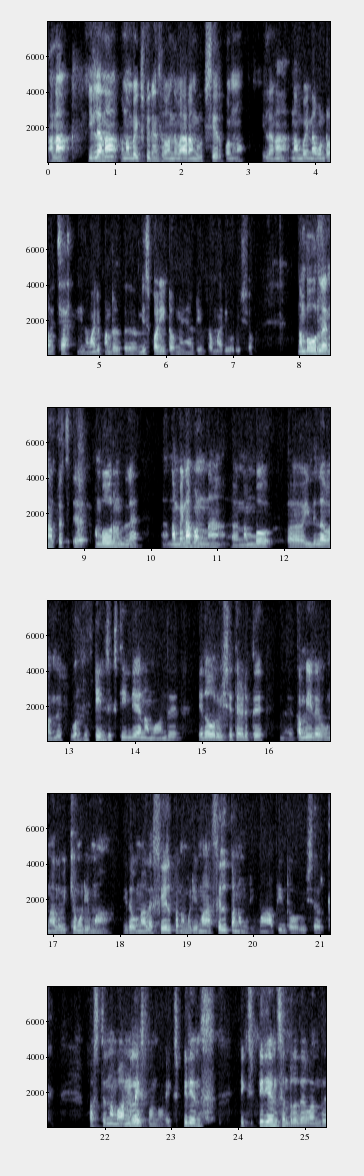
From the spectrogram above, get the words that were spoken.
ஆனால் இல்லைன்னா நம்ம எக்ஸ்பீரியன்ஸை வந்து வேறவங்களுக்கு ஷேர் பண்ணோம் இல்லைன்னா நம்ம என்ன பண்ணுறோம் சே இந்த மாதிரி பண்ணுறது மிஸ் பண்ணிட்டோமே அப்படின்ற மாதிரி ஒரு விஷயம். நம்ம ஊரில் என்ன பிரச்சனை நம்ம ஊர்னு இல்லை நம்ம என்ன பண்ணா நம்ம இதுல வந்து ஒரு ஃபிஃப்டீன் சிக்ஸ்டீன்லயே நம்ம வந்து ஏதோ ஒரு விஷயத்த எடுத்து தம்பி இதை உன்னால விற்க முடியுமா? இதை உன்னால சேல் பண்ண முடியுமா? செல் பண்ண முடியுமா? அப்படின்ற ஒரு விஷயம் இருக்கு. ஃபர்ஸ்ட் நம்ம அனலைஸ் பண்ணோம் எக்ஸ்பீரியன்ஸ் எக்ஸ்பீரியன்ஸ்ன்றத வந்து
